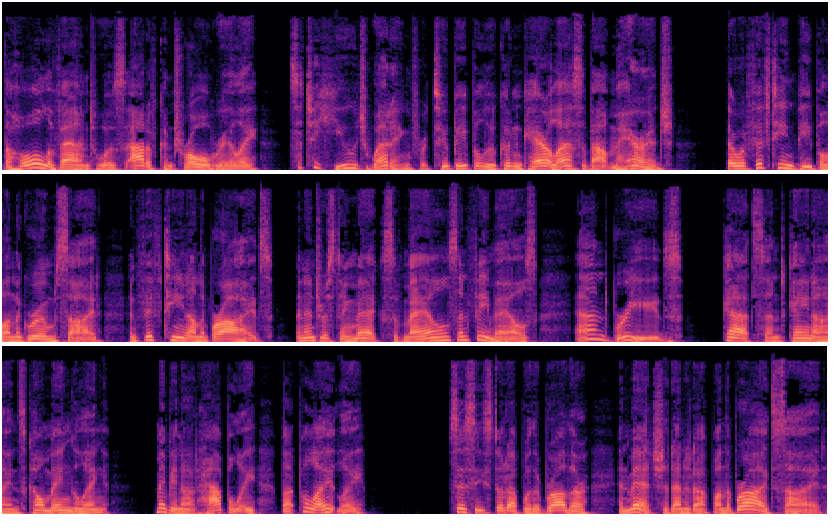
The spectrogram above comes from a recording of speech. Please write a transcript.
The whole event was out of control, really. Such a huge wedding for two people who couldn't care less about marriage. There were 15 people on the groom's side and 15 on the bride's, an interesting mix of males and females, and breeds. Cats and canines commingling. Maybe not happily, but politely. Sissy stood up with her brother, and Mitch had ended up on the bride's side.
